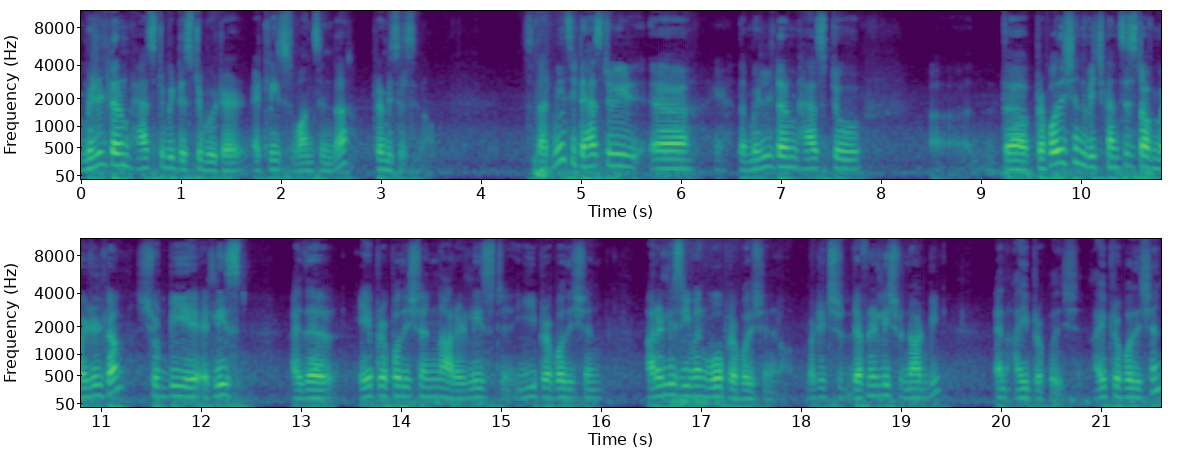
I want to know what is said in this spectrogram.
middle term has to be distributed at least once in the premises all so that means it has to be uh, the middle term has to uh, the proposition which consists of middle term should be at least either a proposition or at least e proposition or at least even o proposition and all but it should definitely should not be an i proposition i proposition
